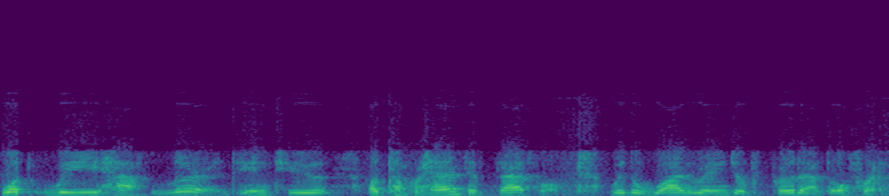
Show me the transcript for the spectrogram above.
what we have learned into a comprehensive platform with a wide range of product offerings.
